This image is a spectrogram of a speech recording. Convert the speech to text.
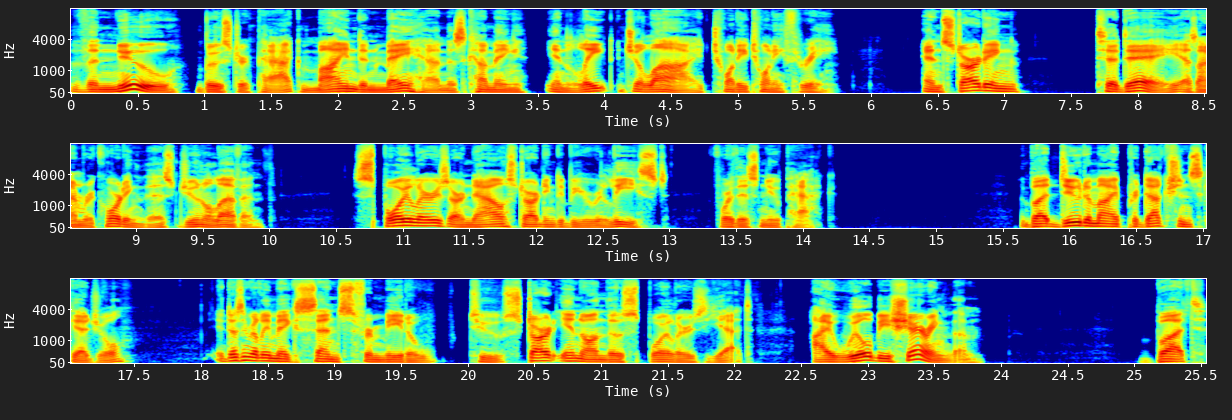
the new booster pack, Mind and Mayhem, is coming in late July 2023. And starting today, as I'm recording this, June 11th, spoilers are now starting to be released for this new pack. But due to my production schedule, it doesn't really make sense for me to, to start in on those spoilers yet. I will be sharing them, but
